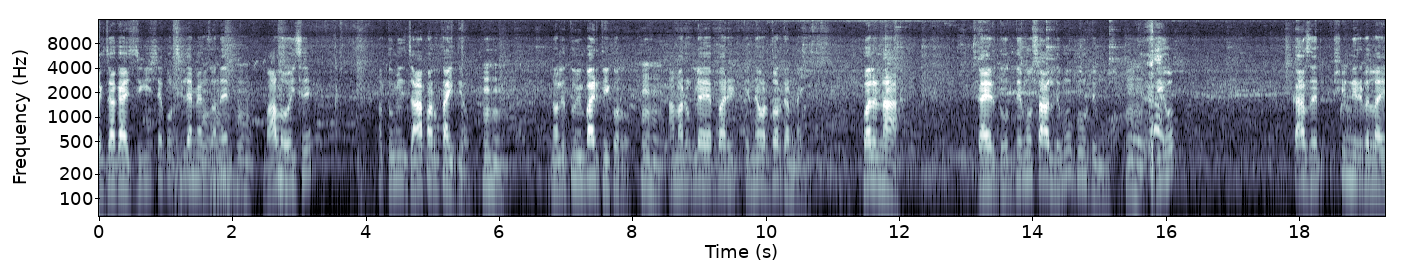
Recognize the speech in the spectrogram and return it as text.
এক জায়গায় চিকিৎসা করছিলাম একজনের ভালো হয়েছে আর তুমি যা পারো তাই দেও। নাহলে তুমি বাড়িতেই করো। আমার ওগুলো বাড়িতে নেওয়ার দরকার নাই। বলে না গায়ের দুধ দেবো চাল দেবো গুড় দেবো দিও। কাজের সিন্নির বেলায়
